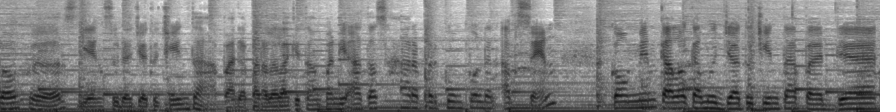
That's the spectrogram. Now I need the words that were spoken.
Lovers yang sudah jatuh cinta pada para lelaki tampan di atas harap berkumpul dan absen. Komen kalau kamu jatuh cinta pada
